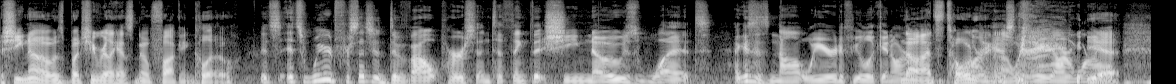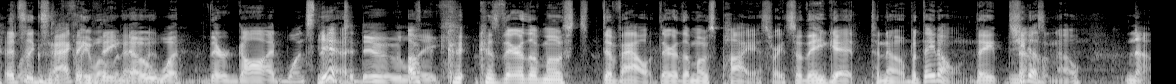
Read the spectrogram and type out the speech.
she knows, but she really has no fucking clue. It's it's weird for such a devout person to think that she knows what. I guess it's not weird if you look in our No, that's totally our not history, weird. our world. Yeah, it's to exactly what they know happen. what their God wants them Yeah. to do. Like because they're the most devout, they're the most pious, right? So they get to know, but they don't. They she No. doesn't know. No.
